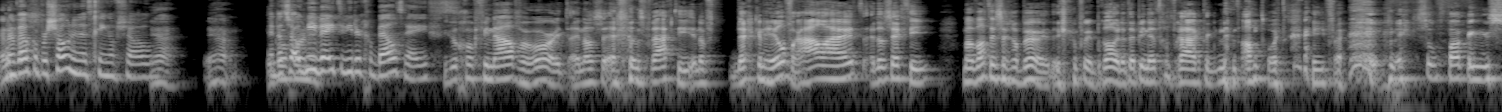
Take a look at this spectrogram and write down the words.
En om welke personen het ging of zo? Ja, ja. en dat ze ook niet weten wie er gebeld heeft. Ik wil gewoon finaal verhoord. En dan, en dan vraagt hij, en dan leg ik een heel verhaal uit. En dan zegt hij, maar wat is er gebeurd? Ik bro, dat heb je net gevraagd. Ik heb net antwoord gegeven. Zo'n fucking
